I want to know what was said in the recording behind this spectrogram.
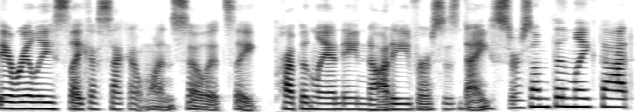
they released like a second one so it's like prep and landing naughty versus nice or something like that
